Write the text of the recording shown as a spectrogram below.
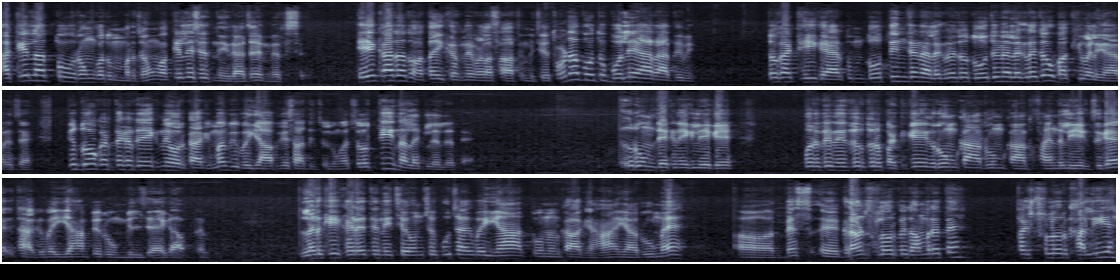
अकेला तो रहूँगा तो मर जाऊँगा, अकेले से नहीं रह जाए मेरे से। एक आधा तो हटा ही करने वाला साथ में थोड़ा बहुत तो बोले यार आदमी। तो कहा, ठीक है यार, तुम दो तीन जने अलग रहे हो दो जने अलग रहे हो बाकी वाले यहाँ रह जाए। क्यों दो करते करते एक ने और कहा कि मैं भी भैया आपके साथ ही चलूँगा। चलो, तीन अलग ले लेते हैं। तो रूम देखने के लिए गए। पूरे दिन इधर उधर भटके रूम कहाँ रूम कहाँ। फाइनली एक जगह था कि भाई, यहाँ पे रूम मिल जाएगा आपने लड़के खड़े थे नीचे, उनसे पूछा कि भाई, यहाँ? तो उन्होंने कहा कि हाँ यहाँ रूम है। बेस्ट ग्राउंड फ्लोर पे तो हम रहते हैं। फ़र्स्ट फ्लोर खाली है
